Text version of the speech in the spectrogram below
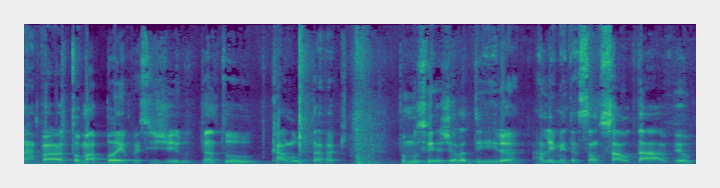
Dá pra tomar banho com esse gelo. Tanto calor que tava aqui. Vamos ver a geladeira. Alimentação saudável.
